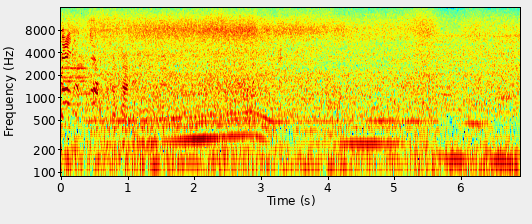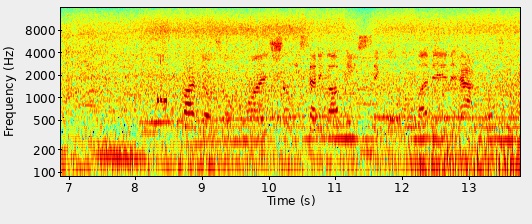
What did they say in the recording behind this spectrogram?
I'm not to use it. Five notes, so one, surely setting up a signal 11 at 100.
